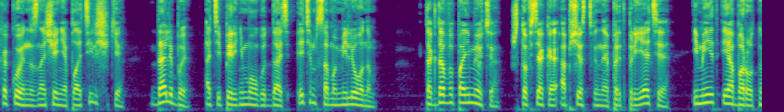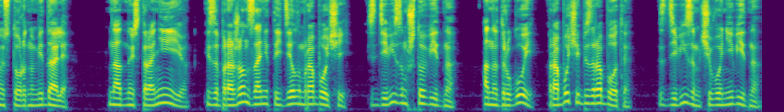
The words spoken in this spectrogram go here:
какое назначение плательщики дали бы, а теперь не могут дать этим самым миллионам. Тогда вы поймете, что всякое общественное предприятие имеет и оборотную сторону медали. На одной стороне ее изображен занятый делом рабочий, с девизом «что видно», а на другой – рабочий без работы, с девизом «чего не видно».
